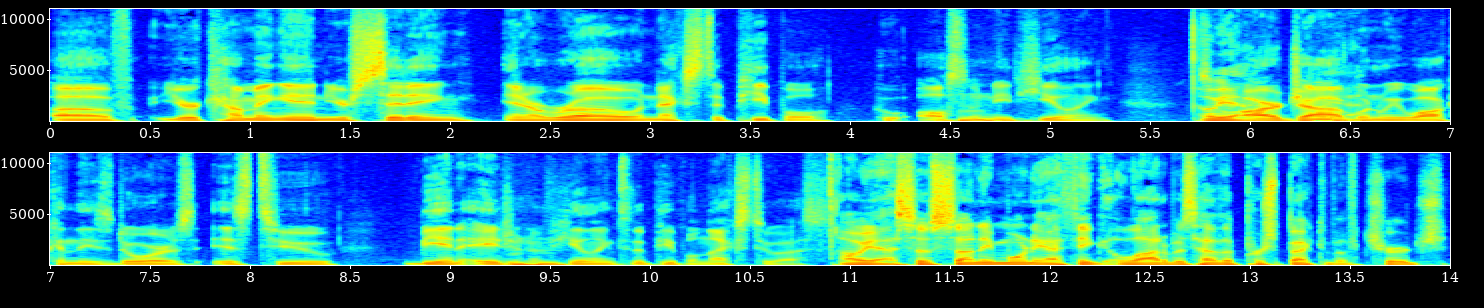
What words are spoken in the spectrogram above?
Of you're coming in, you're sitting in a row next to people who also hmm. need healing. So Oh, yeah. our Oh, job yeah. when we walk in these doors is to be an agent of mm-hmm. healing to the people next to us. Oh yeah. So Sunday morning, I think a lot of us have the perspective of church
